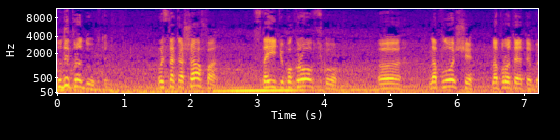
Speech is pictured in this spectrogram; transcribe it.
туди продукти. Ось така шафа стоїть у Покровську е, на площі напроти АТБ.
